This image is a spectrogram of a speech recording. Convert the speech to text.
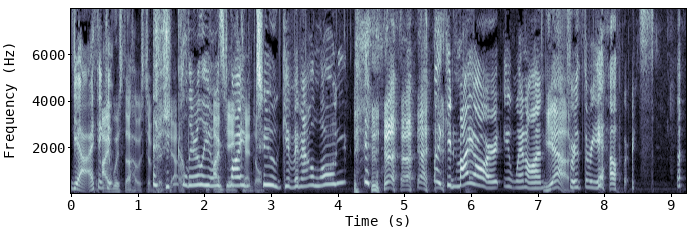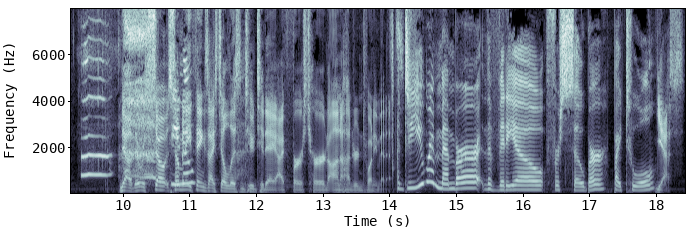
yeah i think I it, was the host of the show. clearly it was mine Kendall. too given how long like in my heart it went on Yeah. for three hours No, there was so so many know- things I still listen to today. I first heard on 120 minutes. Do you remember the video for "Sober" by Tool? Yes.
